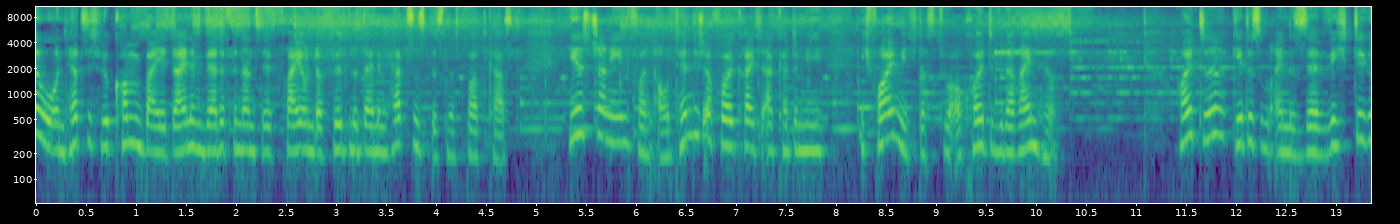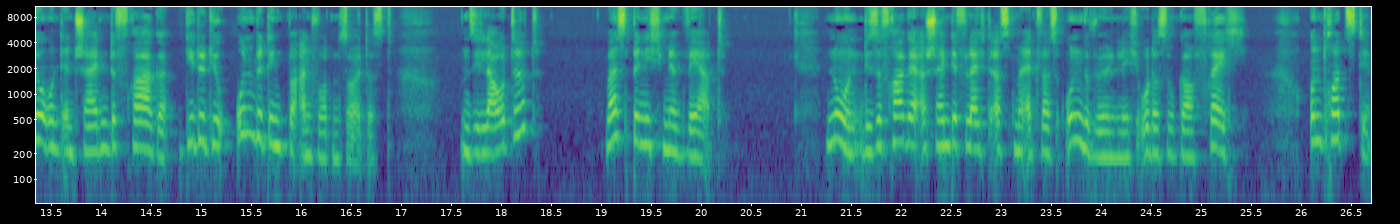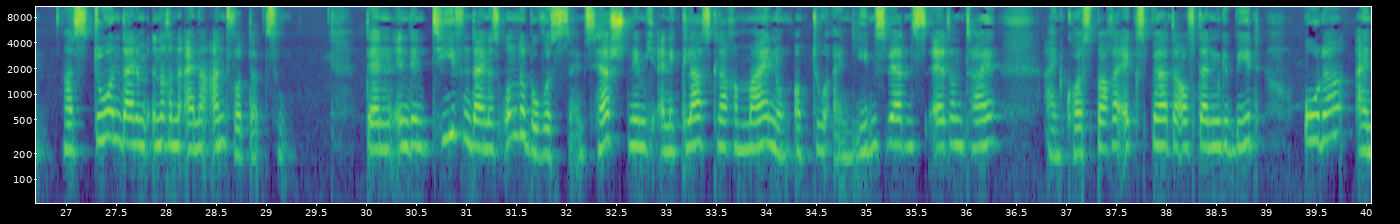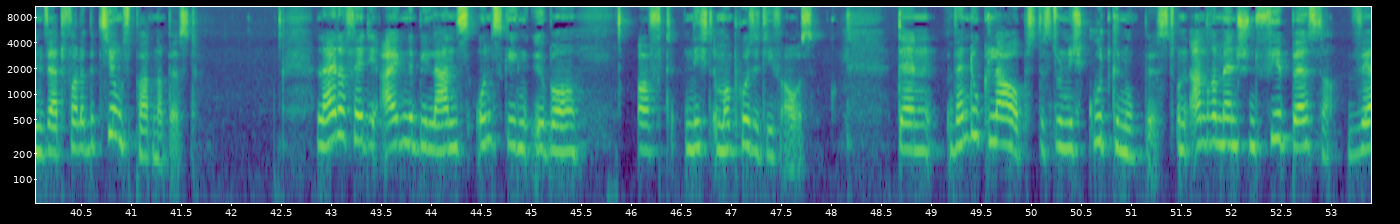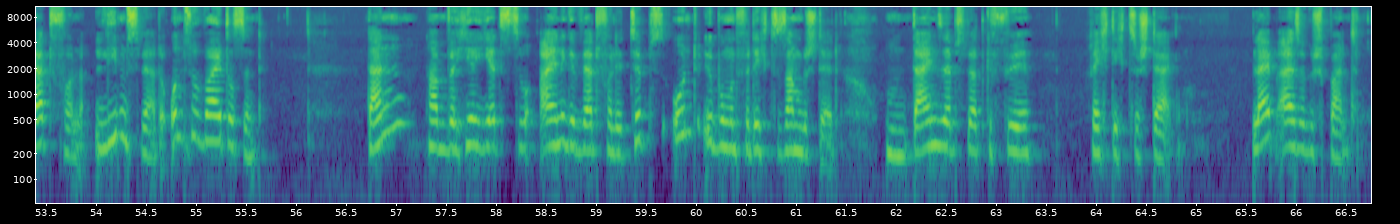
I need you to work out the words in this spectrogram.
Hallo und herzlich willkommen bei deinem Werde finanziell frei und erfüllt mit deinem Herzensbusiness Podcast. Hier ist Janine von Authentisch Erfolgreich Akademie. Ich freue mich, dass du auch heute wieder reinhörst. Heute geht es um eine sehr wichtige und entscheidende Frage, die du dir unbedingt beantworten solltest. Und sie lautet, was bin ich mir wert? Nun, diese Frage erscheint dir vielleicht erstmal etwas ungewöhnlich oder sogar frech. Und trotzdem hast du in deinem Inneren eine Antwort dazu. Denn in den Tiefen deines Unterbewusstseins herrscht nämlich eine glasklare Meinung, ob du ein liebenswertes Elternteil, ein kostbarer Experte auf deinem Gebiet oder ein wertvoller Beziehungspartner bist. Leider fällt die eigene Bilanz uns gegenüber oft nicht immer positiv aus. Denn wenn du glaubst, dass du nicht gut genug bist und andere Menschen viel besser, wertvoller, liebenswerter und so weiter sind, dann haben wir hier jetzt so einige wertvolle Tipps und Übungen für dich zusammengestellt, um dein Selbstwertgefühl richtig zu stärken. Bleib also gespannt.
